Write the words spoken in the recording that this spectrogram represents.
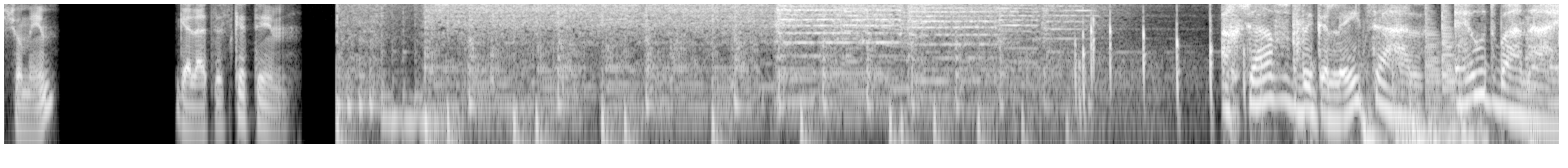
שומעים? גל"צ הסכתים. עכשיו בגלי צה"ל, אהוד בנאי.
